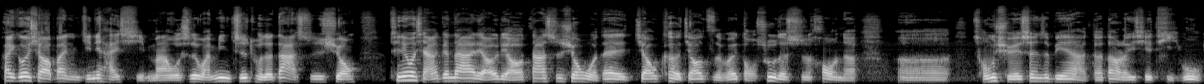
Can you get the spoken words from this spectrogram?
嗨，各位小伙伴，你今天还行吗？我是玩命之徒的大师兄。今天我想要跟大家聊一聊大师兄我在教课教紫微斗数的时候呢，呃，从学生这边啊得到了一些体悟。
